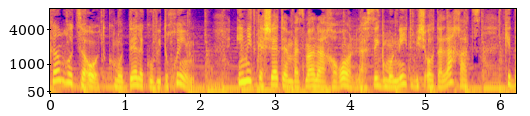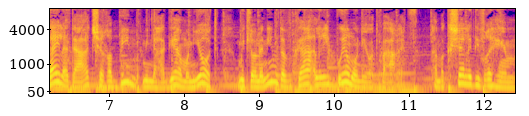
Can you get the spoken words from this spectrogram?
גם הוצאות כמו דלק וביטוחים. אם התקשיתם בזמן האחרון להשיג מונית בשעות הלחץ, כדאי לדעת שרבים מנהגי המוניות מתלוננים דווקא על ריבוי המוניות בארץ, המקשה לדבריהם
